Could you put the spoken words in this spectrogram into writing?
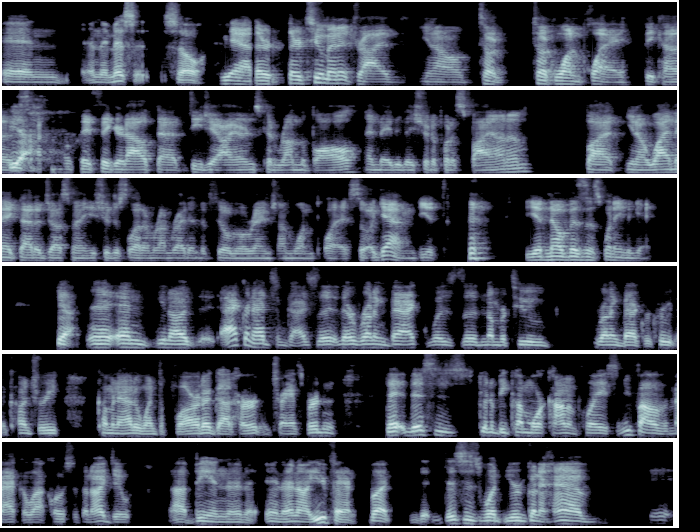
and and they miss it. So yeah, their their two minute drive, you know, took took one play because yeah. they figured out that DJ Irons could run the ball and maybe they should have put a spy on him. But you know, why make that adjustment? You should just let him run right into field goal range on one play. So again, you you had no business winning the game. Yeah, and, and you know, Akron had some guys. Their running back was the number two running back recruit in the country coming out who went to Florida, got hurt and transferred, and th- this is going to become more commonplace. And you follow the MAC a lot closer than I do uh, being an, an NIU fan. But th- this is what you're going to have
